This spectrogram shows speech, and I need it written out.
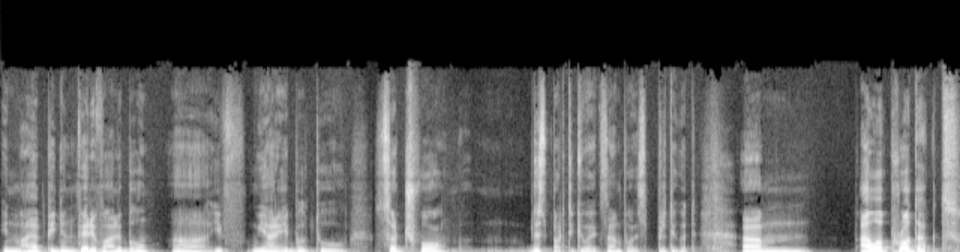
in my opinion, very valuable uh, if we are able to search for this particular example is pretty good. Um, our product,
